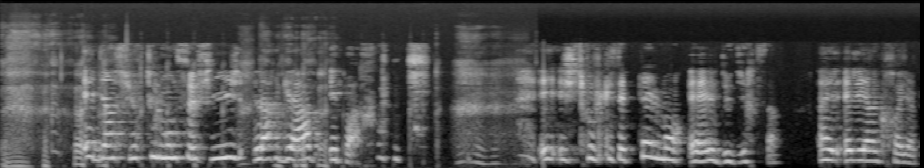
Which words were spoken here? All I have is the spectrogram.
et bien sûr, tout le monde se fige, la regarde et part. et je trouve que c'est tellement elle de dire ça. Elle, elle est incroyable.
